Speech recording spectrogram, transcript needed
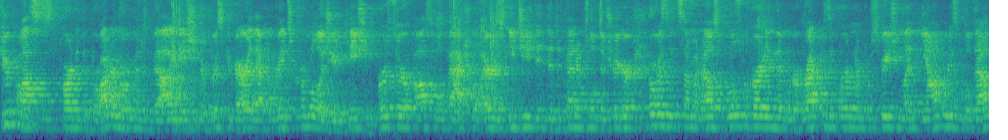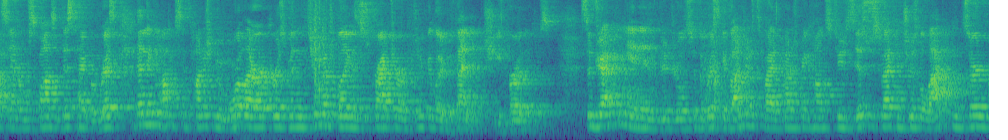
Due process is part of the broader normative evaluation of risk of error that pervades criminal adjudication. First, there are possible factual errors, e.g. did the defendant pull the trigger, or was it someone else? Rules regarding the requisite burden of persuasion, like beyond reasonable doubt, stand in response to this type of risk. In the context of punishment, moral error occurs when too much blame is ascribed to a particular defendant. She furthers. Subjecting an individual to the risk of unjustified punishment constitutes disrespect and shows a lack of concern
